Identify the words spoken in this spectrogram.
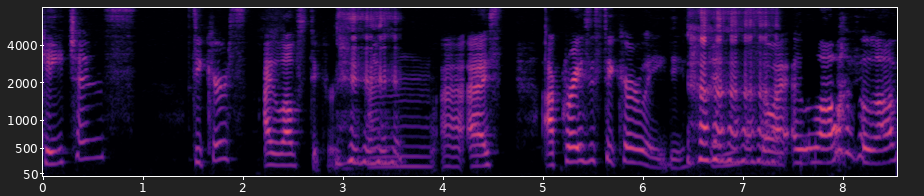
keychains, stickers. I love stickers. I'm a, a, a crazy sticker lady. And so I, I love, love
